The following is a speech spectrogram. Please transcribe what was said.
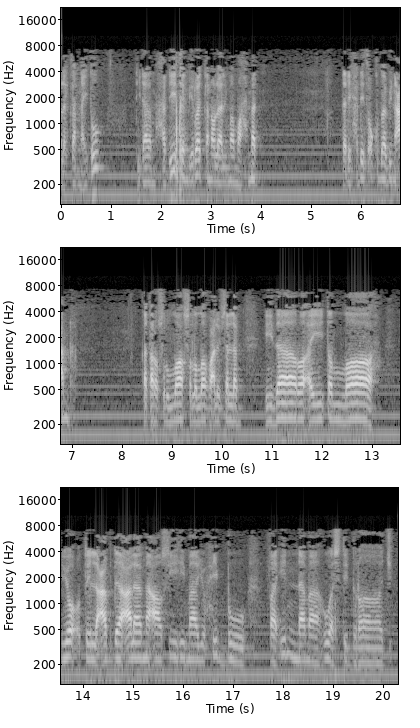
oleh karena itu di dalam hadis yang diriwayatkan oleh Imam Muhammad dari hadis Uqbah bin Amr kata Rasulullah sallallahu alaihi wasallam "Idza ra'aita Allah yu'ti al-'abda 'ala ma'asihi ma yuhibbu fa innama huwa istidraj"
